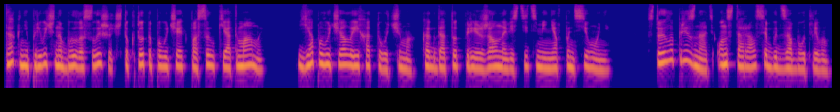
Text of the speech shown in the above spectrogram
Так непривычно было слышать, что кто-то получает посылки от мамы. Я получала их от отчима, когда тот приезжал навестить меня в пансионе. Стоило признать, он старался быть заботливым,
